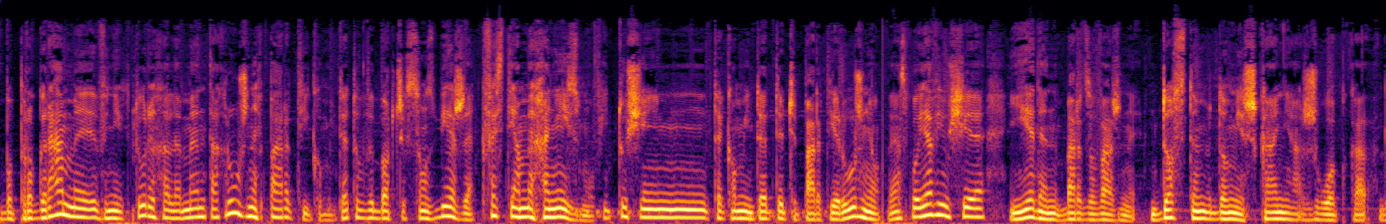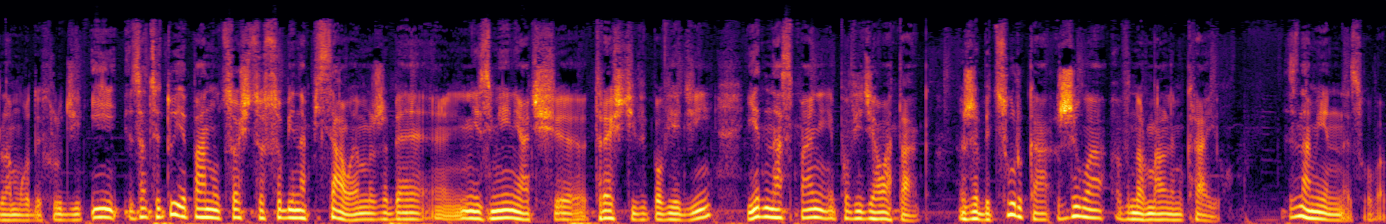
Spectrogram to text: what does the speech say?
bo programy w niektórych elementach różnych partii, komitetów wyborczych są zbieżne. Kwestia mechanizmów i tu się te komitety czy partie różnią. Natomiast pojawił się jeden bardzo ważny. Dostęp do mieszkania, żłobka dla młodych ludzi. I zacytuję panu coś, co sobie napisałem, żeby e, nie zmieniać e, treści wypowiedzi. Jedna z pań powiedziała tak żeby córka żyła w normalnym kraju. Znamienne słowa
